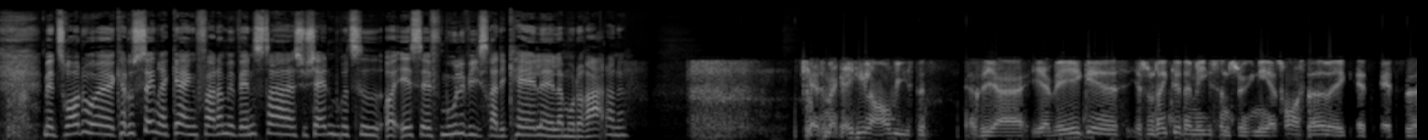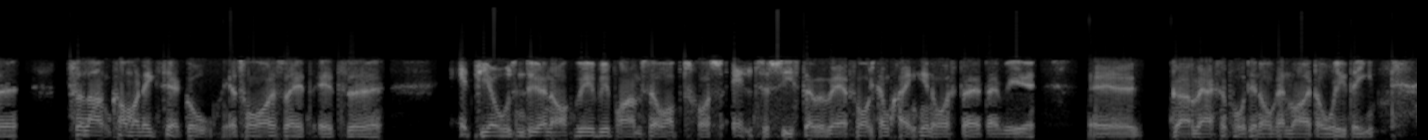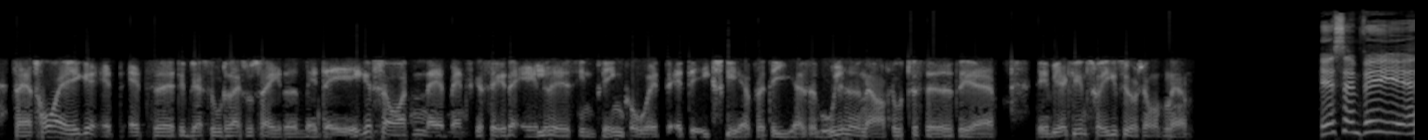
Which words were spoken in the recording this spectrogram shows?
Men tror du, øh, kan du se en regering for dig med Venstre, Socialdemokratiet og SF, muligvis Radikale eller Moderaterne? Altså, man kan ikke helt afvise det. Altså, jeg, jeg vil ikke... Jeg synes ikke, det er det mest sandsynlige. Jeg tror stadigvæk, at, at uh, så langt kommer det ikke til at gå. Jeg tror også, at, at, uh, at Pia Olsen er nok vil, vil bremse op trods alt til sidst. Der vil være folk omkring hende også, der, der vil øh, gøre opmærksom på, at det nok er en meget dårlig idé. Så jeg tror ikke, at, at øh, det bliver slutresultatet, men det er ikke sådan, at man skal sætte alle sine penge på, at, at det ikke sker, fordi altså, muligheden er absolut til stede. Det er, det er virkelig en tricky situation, den er. SMV,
